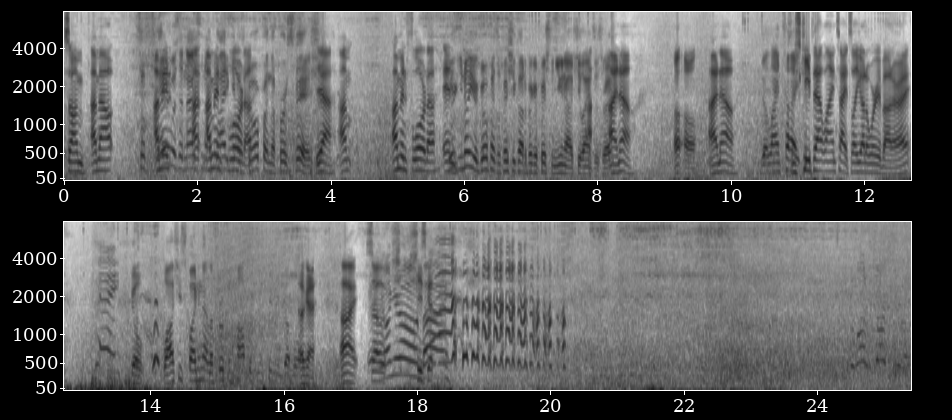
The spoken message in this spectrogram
So I'm I'm out. So I'm in- was a nice I- enough I'm in guy to Florida. give his girlfriend the first fish. Yeah, I'm I'm in Florida You're- and you know your girlfriend's a fish. She caught a bigger fish than you now if she lands this, right? I know. Uh-oh. I know. You got line tight. Just keep that line tight. That's all you got to worry about, all right? Go. While she's fighting that, let's throw some hoppers between the double. Okay. All right. So You're on your own. she's Bye. got There's a lot of sharks here right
